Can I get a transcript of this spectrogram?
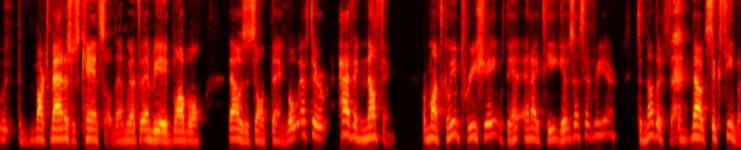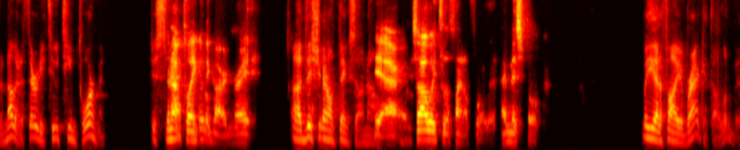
the March Madness was canceled. Then we went to the NBA bubble. That was its own thing. But after having nothing for months, can we appreciate what the NIT gives us every year? It's another. Th- now it's 16, but another 32 team tournament. Just They're not playing in the garden, right? Uh, this year, I don't think so. No. Yeah, all right. So I'll wait till the final four. Then I misspoke. But you got to follow your bracket though a little bit.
